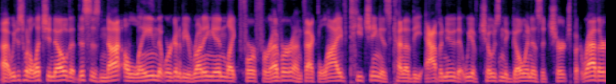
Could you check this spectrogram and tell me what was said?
uh, we just want to let you know that this is not a lane that we're going to be running in like for forever. In fact, live teaching is kind of the avenue that we have chosen to go in as a church, but rather,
